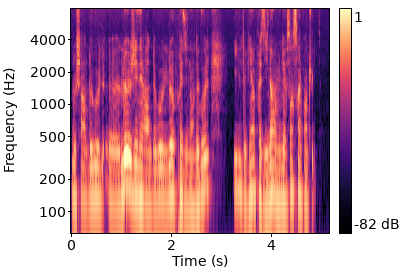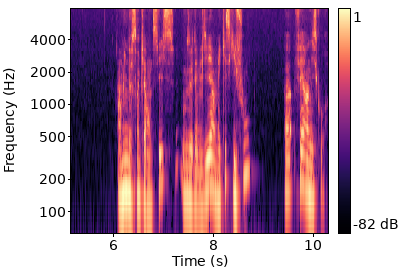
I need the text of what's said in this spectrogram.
le Charles de Gaulle, le général de Gaulle, le président de Gaulle. Il devient président en 1958. En 1946, vous allez me dire, mais qu'est-ce qu'il fout à faire un discours?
